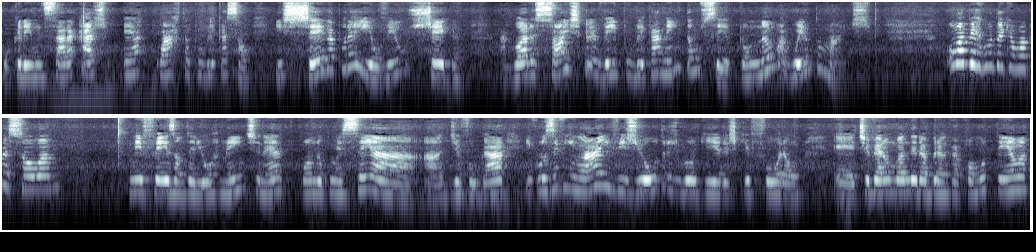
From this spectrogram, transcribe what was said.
O Crime de Sara Castro é a quarta publicação. E chega por aí, ouviu? Chega. Agora é só escrever e publicar nem tão cedo, que eu não aguento mais. Uma pergunta que uma pessoa me fez anteriormente, né? Quando eu comecei a, a divulgar, inclusive em lives de outras blogueiras que foram, é, tiveram bandeira branca como tema,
